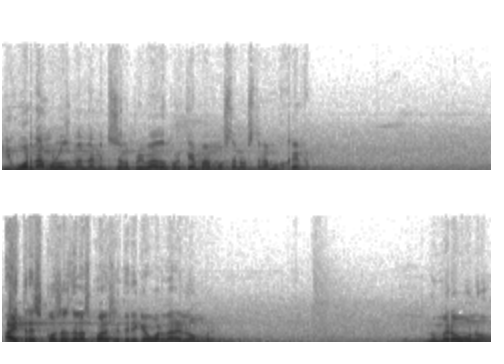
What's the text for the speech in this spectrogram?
Y guardamos los mandamientos en lo privado porque amamos a nuestra mujer. Hay tres cosas de las cuales se tiene que guardar el hombre. Número uno,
